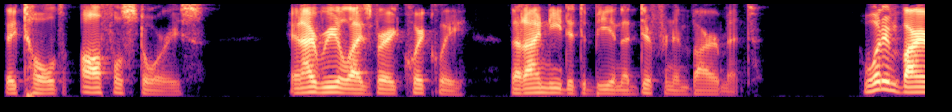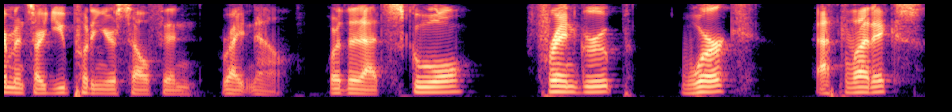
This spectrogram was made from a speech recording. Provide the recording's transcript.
they told awful stories, and I realized very quickly that I needed to be in a different environment. What environments are you putting yourself in right now? Whether that's school, friend group, work, athletics,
